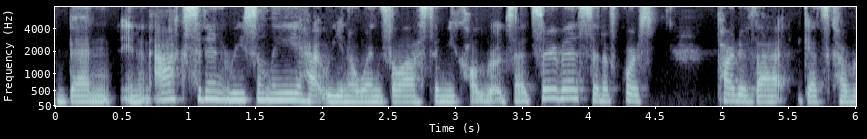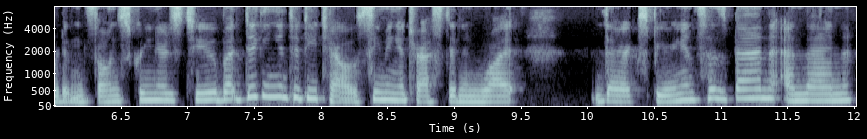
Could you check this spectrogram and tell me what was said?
been in an accident recently? How, you know, when's the last time you called roadside service? And of course, part of that gets covered in phone screeners too, but digging into details, seeming interested in what their experience has been, and then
